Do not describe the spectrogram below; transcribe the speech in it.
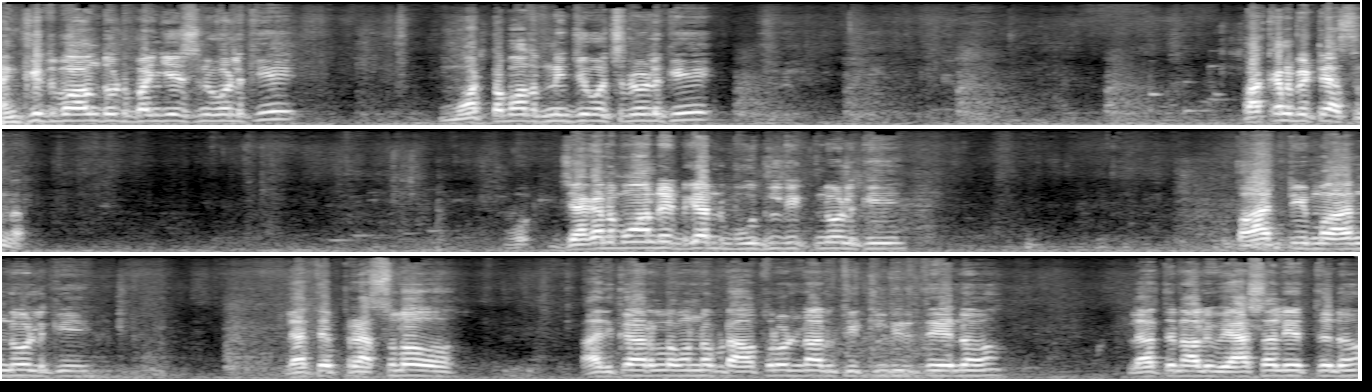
అంకిత భావంతో పనిచేసిన వాళ్ళకి మొట్టమొదటి నుంచి వచ్చిన వాళ్ళకి పక్కన పెట్టేస్తున్నారు. జగన్మోహన్ రెడ్డి గారిని బూతులు తిట్టిన వాళ్ళకి పార్టీ మారిన వాళ్ళకి లేకపోతే ప్రెస్లో అధికారంలో ఉన్నప్పుడు అవతల నాలుగు తిట్లు తిడితేనో లేకపోతే నాలుగు వేషాలు ఎత్తేనో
